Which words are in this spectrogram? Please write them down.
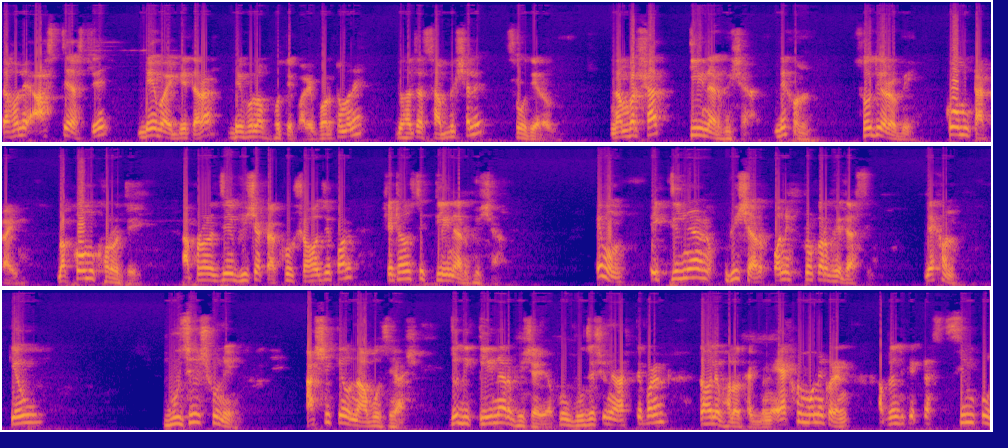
তাহলে আস্তে আস্তে ডে বাই ডে তারা ডেভেলপ হতে পারে। বর্তমানে দু সালে সৌদি আরব। নাম্বার সাত ক্লিনার ভিসা দেখুন, সৌদি আরবে কম টাকায় বা কম খরচে আপনারা যে ভিসাটা খুব সহজে পান, সেটা হচ্ছে ক্লিনার ভিসা এবং এই ক্লিনার ভিসার অনেক প্রকার ভেদ আছে। দেখুন, কেউ বুঝে শুনে আসে, কেউ না বুঝে আসে। যদি ক্লিনার ভিসায়, আপনি বুঝে শুনে আসতে পারেন, তাহলে ভালো থাকবেন। এখন মনে করেন, আপনাদেরকে একটা সিম্পল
